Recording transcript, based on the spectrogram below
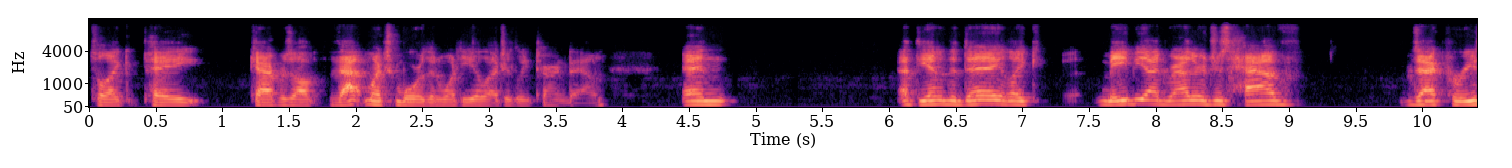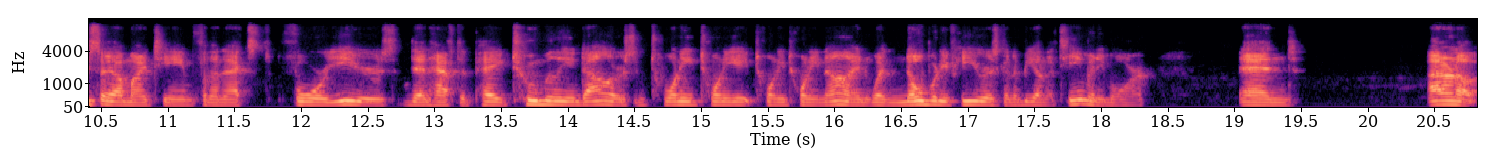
to like pay Kaprizov that much more than what he allegedly turned down. And at the end of the day, like maybe I'd rather just have Zach Parise on my team for the next four years than have to pay $2 million in 2028, 2029 when nobody here is going to be on the team anymore. And I don't know.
